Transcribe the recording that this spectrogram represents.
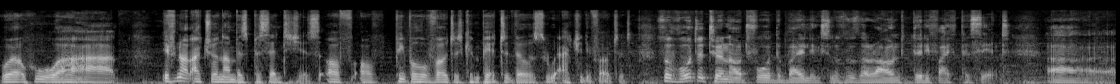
who are, who are, if not actual numbers, percentages of, of people who voted compared to those who actually voted? So voter turnout for the by-elections was around 35%, uh,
